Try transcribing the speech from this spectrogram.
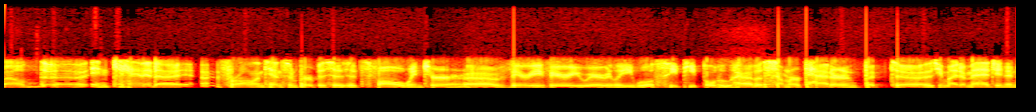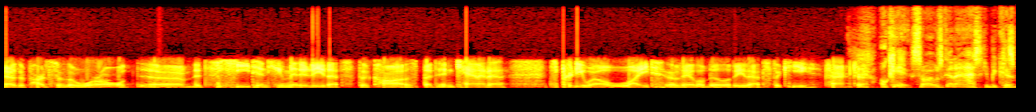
Well, uh, in Canada, for all intents and purposes, it's fall winter. Uh, very, very rarely we'll see people who have a summer pattern. But uh, as you might imagine, in other parts of the world, uh, it's heat and humidity that's the cause. But in Canada, it's pretty well light availability. That's the key factor. Okay, so I was going to ask you because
